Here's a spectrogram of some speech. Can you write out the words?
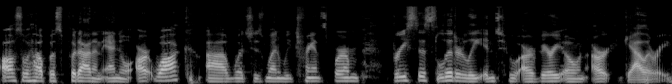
also help us put on an annual art walk, uh, which is when we transform Brisas literally into our very own art gallery.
